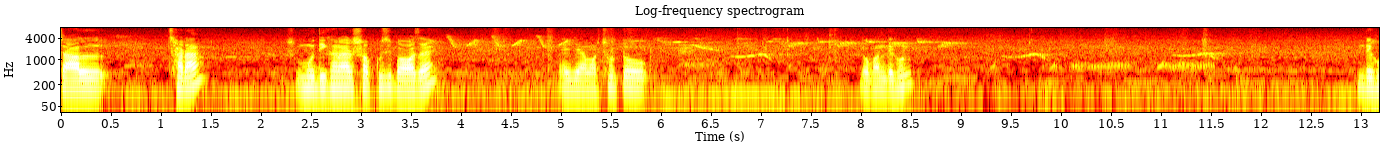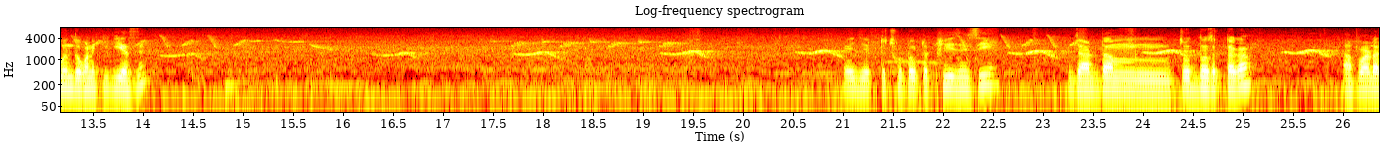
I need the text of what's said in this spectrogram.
চাল ছাড়া মুদিখানার সব কিছু পাওয়া যায়। এই যে আমার ছোট দোকান দেখুন। দেখুন দোকানে কি কি আছে। এই যে একটা ছোট একটা ফ্রিজ নিয়েছি যার দাম চোদ্দ হাজার টাকা। আপনারা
